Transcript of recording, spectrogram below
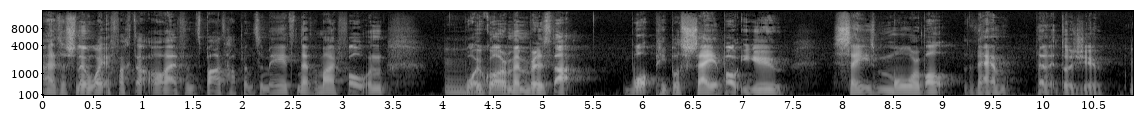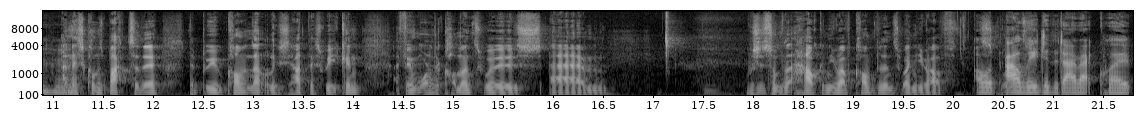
And it's a Snow White effect that, oh, everything's bad happened to me. It's never my fault. And what mm. we've got to remember is that what people say about you says more about them than it does you. And this comes back to the the boo comment that Lucy had this week. And I think one of the comments was, um, was it something that how can you have confidence when you have? Oh, sports? I'll read you the direct quote.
